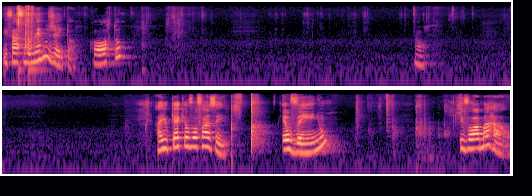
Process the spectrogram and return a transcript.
E faço do mesmo jeito, ó. Corto. Ó. Aí o que é que eu vou fazer? Eu venho e vou amarrar, ó.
